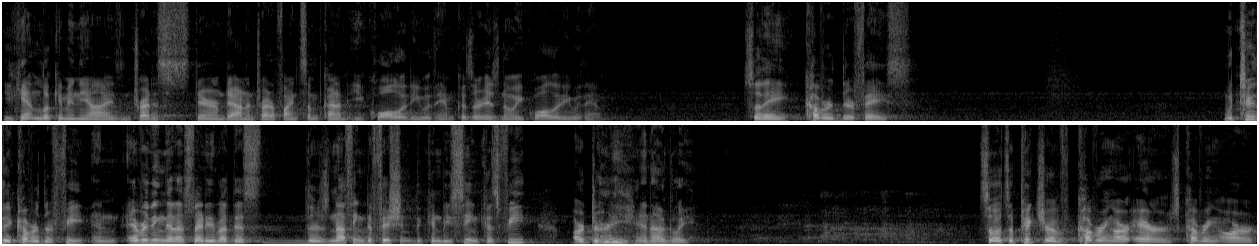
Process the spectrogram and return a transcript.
You can't look him in the eyes and try to stare him down and try to find some kind of equality with him because there is no equality with him. So they covered their face. With two, they covered their feet. And everything that I've studied about this, there's nothing deficient that can be seen because feet are dirty and ugly. So it's a picture of covering our errors, covering our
